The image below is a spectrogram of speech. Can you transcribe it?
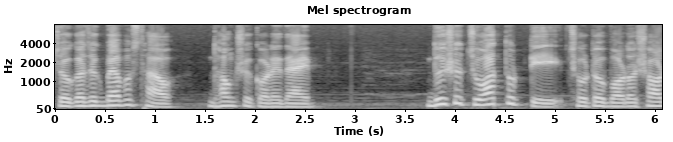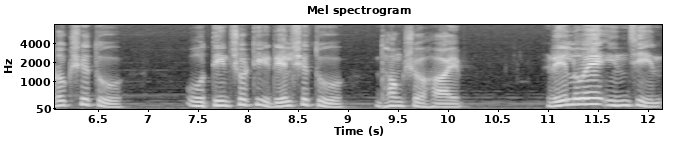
যোগাযোগ ব্যবস্থাও ধ্বংস করে দেয়। দুইশো চুয়াত্তরটি ছোট বড় সড়ক সেতু ও তিনশোটি রেল সেতু ধ্বংস হয়। রেলওয়ে ইঞ্জিন,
